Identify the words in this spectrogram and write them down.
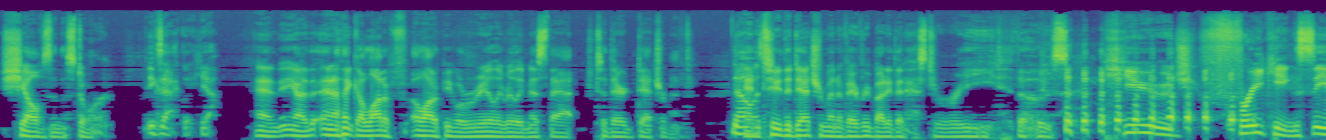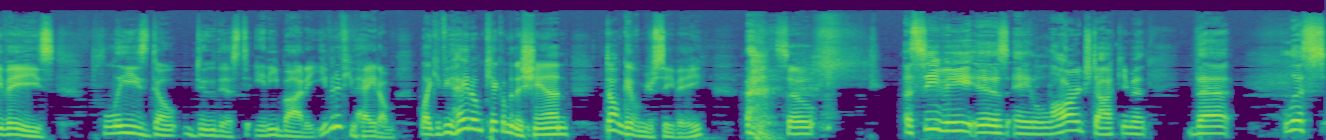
shelves in the store. Exactly. Yeah. And you know, and I think a lot of a lot of people really really miss that to their detriment. No, and to the detriment of everybody that has to read those huge freaking CVs. Please don't do this to anybody, even if you hate them. Like if you hate them, kick them in the shin. Don't give them your CV. so a CV is a large document that lists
